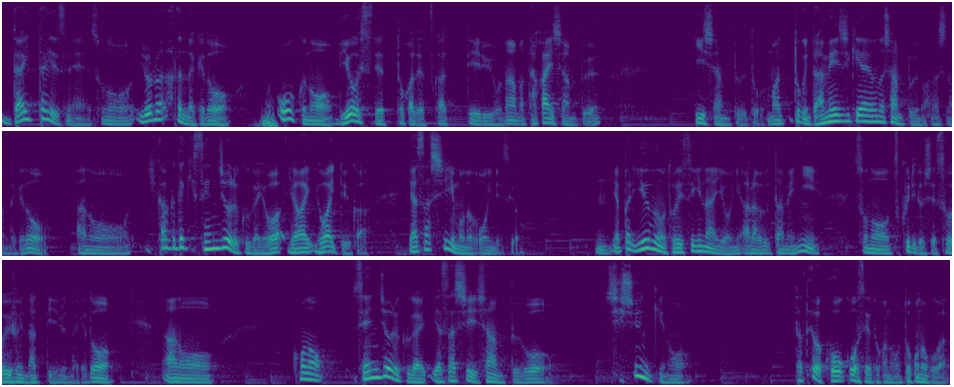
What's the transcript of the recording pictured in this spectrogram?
大体ですねそのいろいろあるんだけど多くの美容室でとかで使っているような、まあ、高いシャンプーいいシャンプーとか、まあ、特にダメージケア用のシャンプーの話なんだけどあの比較的洗浄力が弱いというか優しいものが多いんですよ。うん、やっぱり油分を取りすぎないように洗うためにその作りとしてそういう風になっているんだけどあのこの洗浄力が優しいシャンプーを思春期の例えば高校生とかの男の子が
